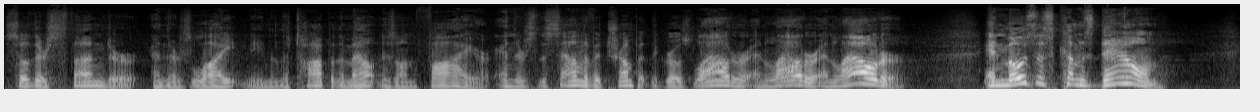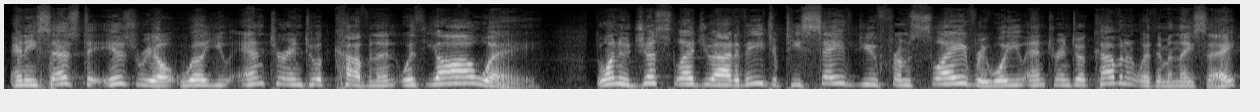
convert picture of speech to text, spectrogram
So there's thunder and there's lightning, and the top of the mountain is on fire, and there's the sound of a trumpet that grows louder and louder and louder. And Moses comes down and he says to Israel, Will you enter into a covenant with Yahweh? The one who just led you out of Egypt, he saved you from slavery. Will you enter into a covenant with him? And they say,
